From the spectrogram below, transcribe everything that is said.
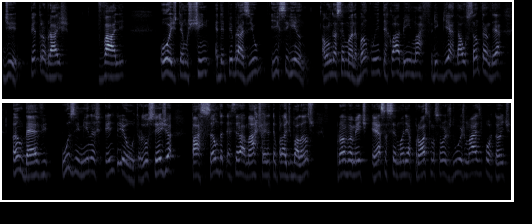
de Petrobras, Vale, hoje temos TIM, EDP Brasil e seguindo ao longo da semana. Banco Inter, Clabin, Marfrig, Gerdau, Santander, Ambev, Uzi Minas, entre outras. Ou seja, passando da terceira marcha aí na temporada de balanços. Provavelmente essa semana e a próxima são as duas mais importantes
